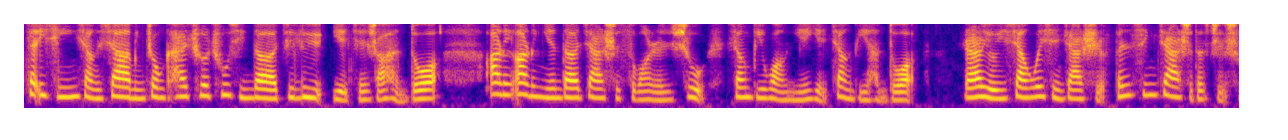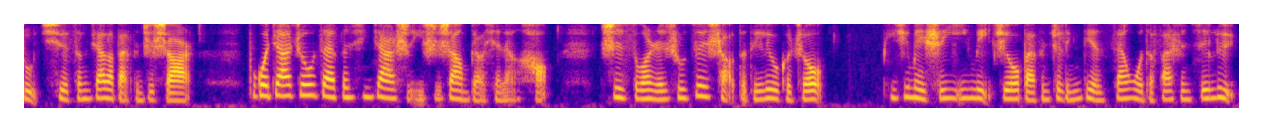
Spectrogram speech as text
在疫情影响下，民众开车出行的几率也减少很多。二零二零年的驾驶死亡人数相比往年也降低很多。然而，有一项危险驾驶分心驾驶的指数却增加了百分之十二。不过，加州在分心驾驶仪式上表现良好，是死亡人数最少的第六个州，平均每十亿英里只有百分之零点三五的发生几率。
